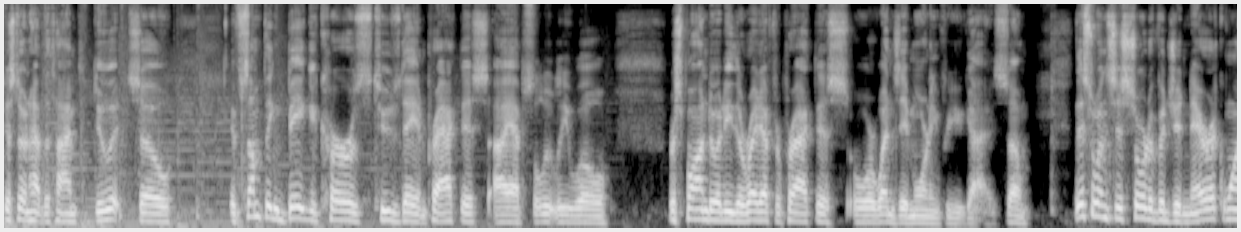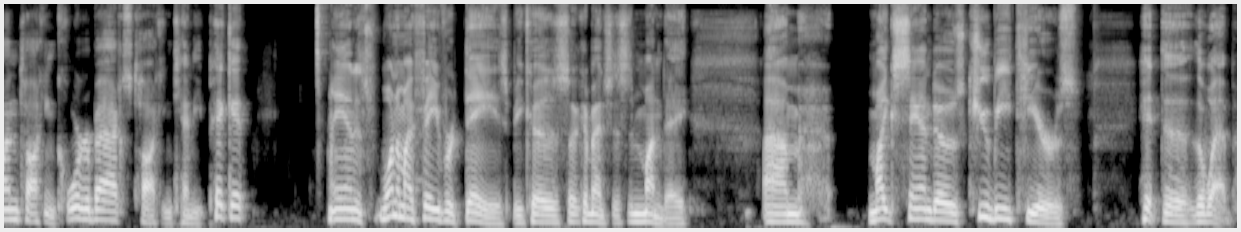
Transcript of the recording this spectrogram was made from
just don't have the time to do it. So, if something big occurs Tuesday in practice, I absolutely will respond to it either right after practice or Wednesday morning for you guys. So, this one's just sort of a generic one, talking quarterbacks, talking Kenny Pickett and it's one of my favorite days because, like I mentioned, this is Monday. Um, Mike Sando's QB tiers hit the the web,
